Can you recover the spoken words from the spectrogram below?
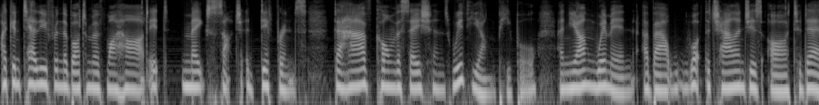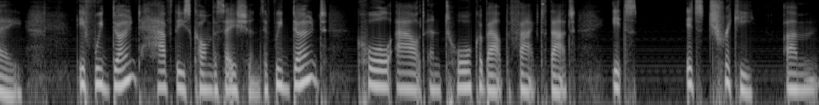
I can tell you from the bottom of my heart, it makes such a difference to have conversations with young people and young women about what the challenges are today. If we don't have these conversations, if we don't call out and talk about the fact that it's it's tricky um,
